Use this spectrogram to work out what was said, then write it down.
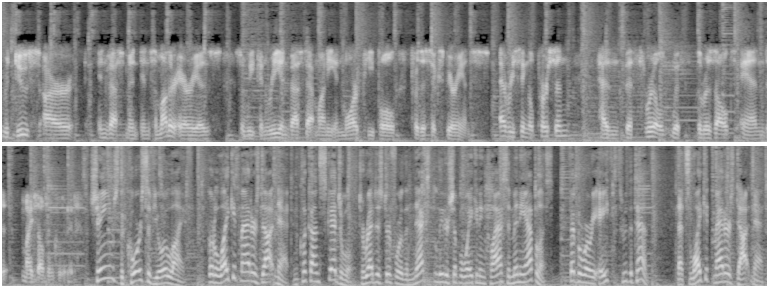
reduce our investment in some other areas so we can reinvest that money in more people for this experience. Every single person has been thrilled with the results, and myself included. Change the course of your life. Go to likeitmatters.net and click on schedule to register for the next Leadership Awakening class in Minneapolis, February 8th through the 10th. That's likeitmatters.net.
